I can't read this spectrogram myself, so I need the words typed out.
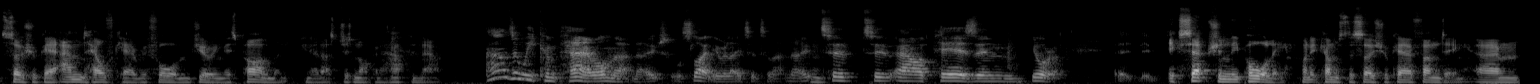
social care and healthcare reform during this parliament. You know, that's just not going to happen now. How do we compare on that note, or slightly related to that note, mm. to, to our peers in Europe? Exceptionally poorly when it comes to social care funding. Um,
